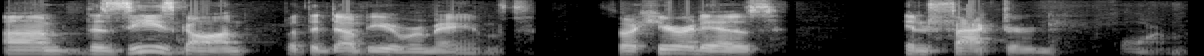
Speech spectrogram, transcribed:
Um, the z's gone, but the w remains. So here it is in factored form.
